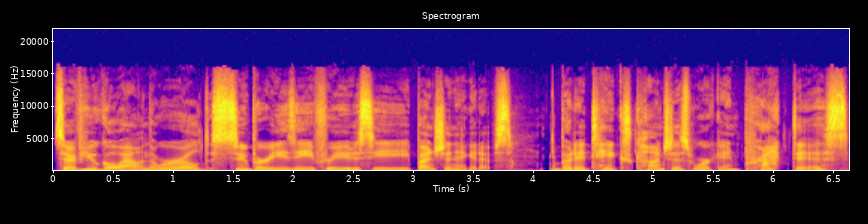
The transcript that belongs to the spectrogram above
So if you go out in the world, super easy for you to see a bunch of negatives. But it takes conscious work and practice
